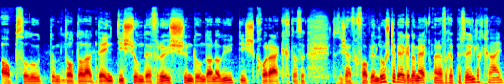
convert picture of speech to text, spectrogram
Absolut. Und total authentisch und erfrischend und analytisch korrekt. Also, das ist einfach Fabian Lustenberger. Da merkt man einfach eine Persönlichkeit,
